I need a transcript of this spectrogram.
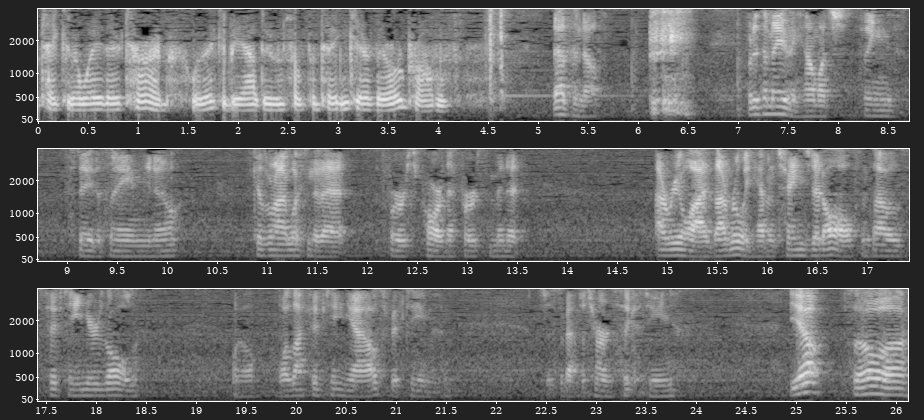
taking away their time when they could be out doing something taking care of their own problems. That's enough. but it's amazing how much things stay the same, you know? Because when I listen to that first part, that first minute, I realized I really haven't changed at all since I was 15 years old. Well, was I 15? Yeah, I was 15 then. I was just about to turn 16. Yeah, so, uh,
